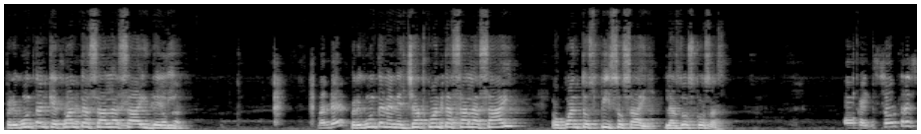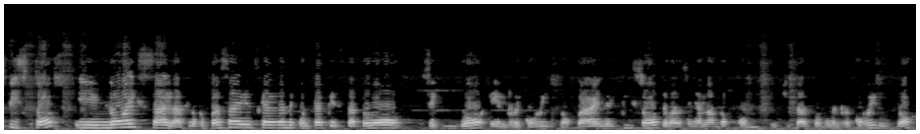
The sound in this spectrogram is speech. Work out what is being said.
Preguntan que cuántas salas hay, Deli. ¿Mande? Preguntan en el chat cuántas salas hay o cuántos pisos hay, las dos cosas. Ok, son tres pisos y no hay salas. Lo que pasa es que hagan de cuenta que está todo seguido el recorrido. Va en el piso, te van señalando con flechitas donde va el recorrido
